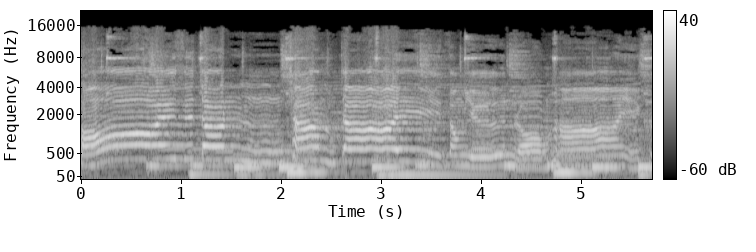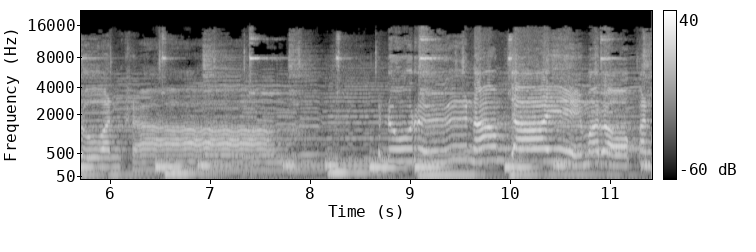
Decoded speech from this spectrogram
คอยเสียจนช้ำใจต้องยืนร้องไห้ครวญครางดูหรือ น้ำใจมาหลอกกัน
